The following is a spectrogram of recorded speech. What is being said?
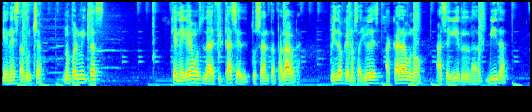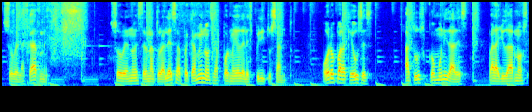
en esta lucha, no permitas que neguemos la eficacia de tu santa palabra. Pido que nos ayudes a cada uno a seguir la vida sobre la carne, sobre nuestra naturaleza pecaminosa por medio del Espíritu Santo. Oro para que uses a tus comunidades para ayudarnos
